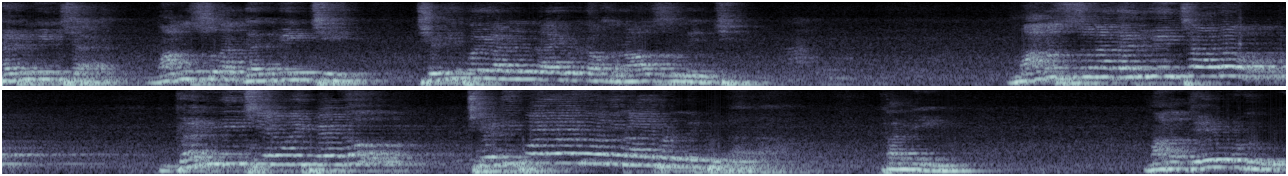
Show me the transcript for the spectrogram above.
గర్వించాడు మనసున గర్వించి చెడిపోయాడని రాయబడి ఒక రాజు గురించి మనస్సున గర్వించాడు. గర్వించి ఏమైపోయాడు? చెడిపోయాడు అని రాయబడి పిల్లారా కానీ మన దేవుడు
